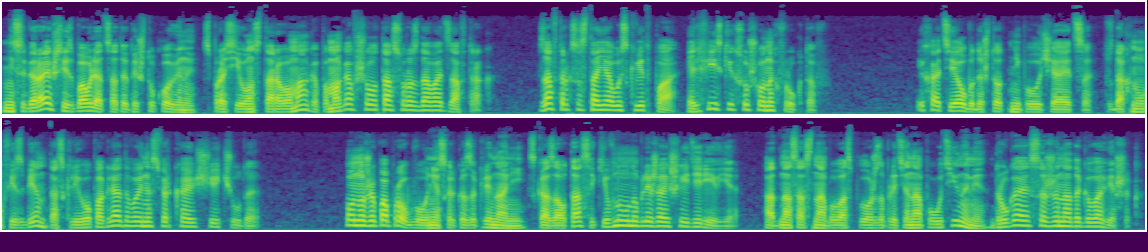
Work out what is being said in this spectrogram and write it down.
«Не собираешься избавляться от этой штуковины?» — спросил он старого мага, помогавшего Тасу раздавать завтрак. Завтрак состоял из квитпа, эльфийских сушеных фруктов. «И хотел бы, да что-то не получается», — вздохнул Физбен, тоскливо поглядывая на сверкающее чудо. «Он уже попробовал несколько заклинаний», — сказал Тас и кивнул на ближайшие деревья. Одна сосна была сплошь заплетена паутинами, другая сожжена до головешек.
